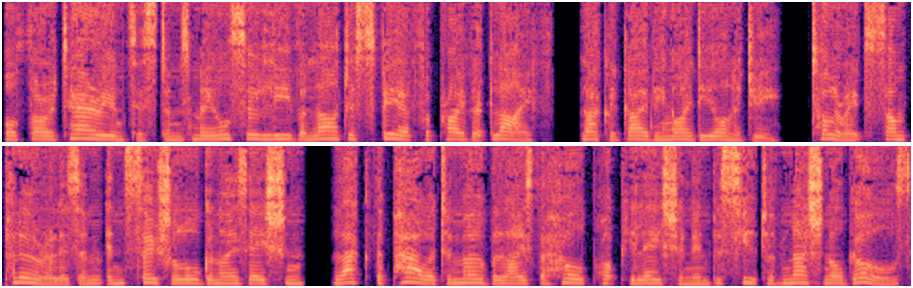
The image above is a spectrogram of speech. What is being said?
authoritarian systems may also leave a larger sphere for private life, lack a guiding ideology, tolerate some pluralism in social organization, lack the power to mobilize the whole population in pursuit of national goals,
